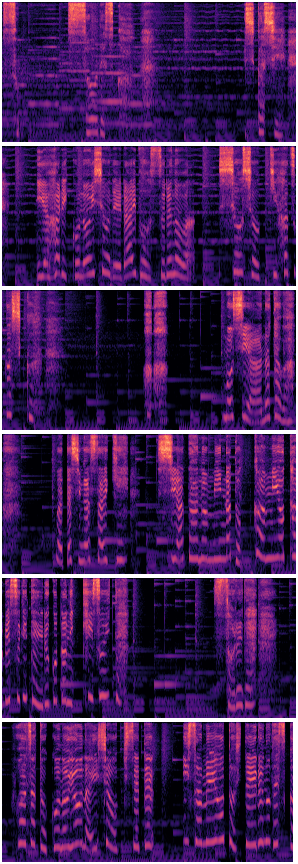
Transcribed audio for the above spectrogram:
そそうですか。しかしやはりこの衣装でライブをするのは少々気恥ずかしく。もしやあなたは私が最近シアターのみんなと甘味を食べ過ぎていることに気づいてそれでわざとこのような衣装を着せていさめようとしているのですか？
